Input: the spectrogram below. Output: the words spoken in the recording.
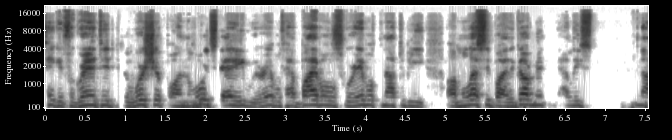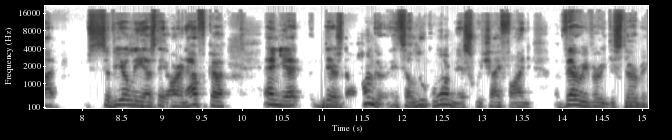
take it for granted. The worship on the Lord's Day, we were able to have Bibles. We are able not to be uh, molested by the government, at least not severely as they are in Africa. And yet there's no hunger. It's a lukewarmness, which I find very, very disturbing.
